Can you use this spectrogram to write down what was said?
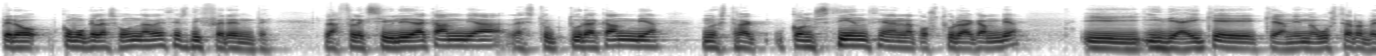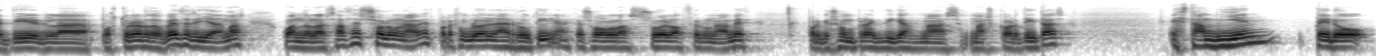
Pero como que la segunda vez es diferente. La flexibilidad cambia, la estructura cambia, nuestra conciencia en la postura cambia y, de ahí que, a mí me guste repetir las posturas dos veces y además cuando las haces solo una vez, por ejemplo en las rutinas que solo las suelo hacer una vez porque son prácticas más, más cortitas, están bien, pero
